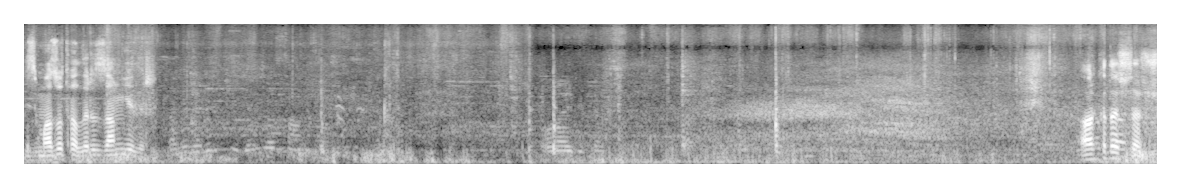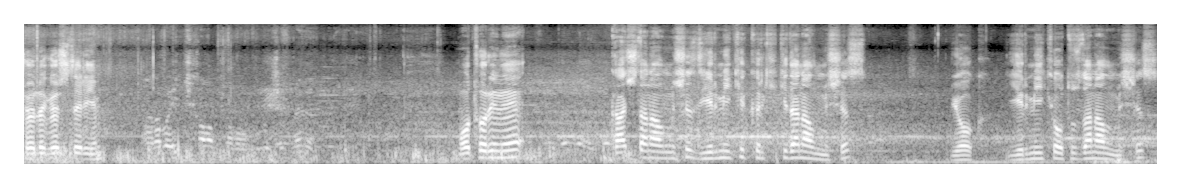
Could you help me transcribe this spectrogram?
Biz mazot alırız zam gelir. Arkadaşlar şöyle göstereyim. Araba hiç çıkamamış ama bunu çekme de. Motorini kaçtan almışız? 22.42'den almışız. Yok. 22.30'dan almışız.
